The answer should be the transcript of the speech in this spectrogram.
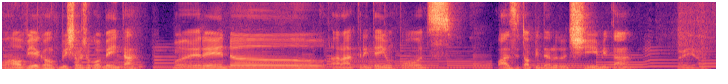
Honrar o Viegão, que o bichão jogou bem, tá? Moreno. Olha lá, 31 pontos. Quase top dano do time, tá? Aí, ó.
